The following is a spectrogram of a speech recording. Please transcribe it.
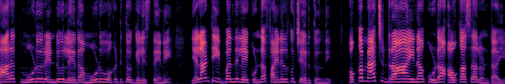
భారత్ మూడు రెండు లేదా మూడు ఒకటితో గెలిస్తేనే ఎలాంటి ఇబ్బంది లేకుండా ఫైనల్కు చేరుతుంది. ఒక్క మ్యాచ్ డ్రా అయినా కూడా అవకాశాలుంటాయి.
